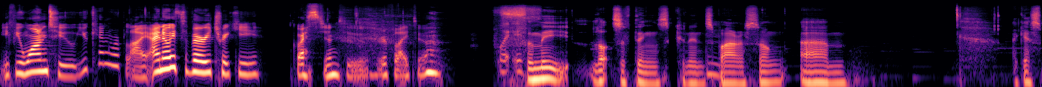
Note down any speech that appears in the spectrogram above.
if you want to, you can reply. I know it's a very tricky question to reply to. Well, For me, lots of things can inspire a song. Um, I guess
